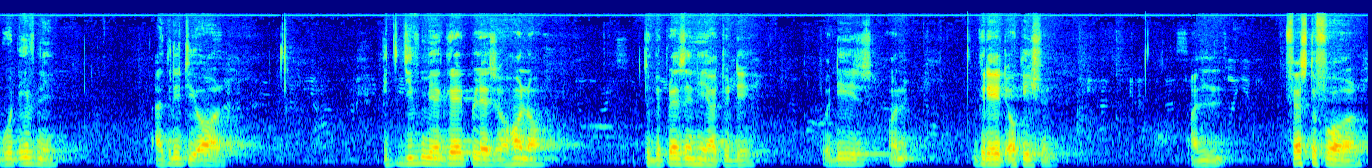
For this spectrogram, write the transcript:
Good evening. I greet you all. It gives me a great pleasure, honor, to be present here today for this great occasion. And first of all,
